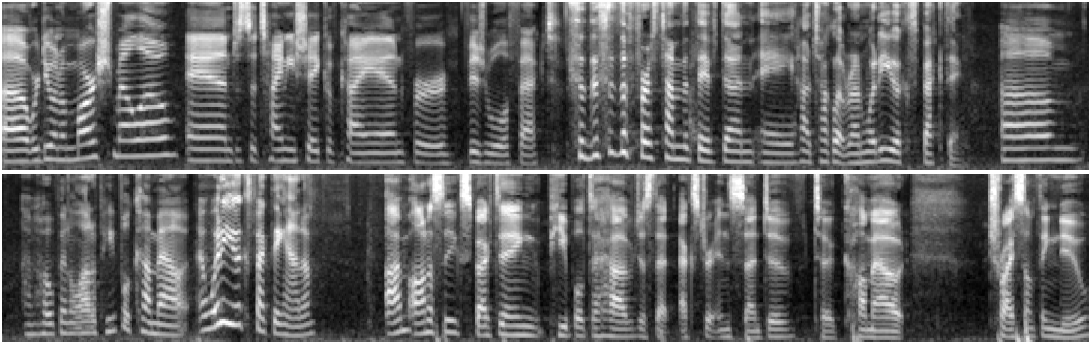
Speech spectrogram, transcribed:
Uh, we're doing a marshmallow and just a tiny shake of cayenne for visual effect. So this is the first time that they've done a hot chocolate run. What are you expecting? Um, I'm hoping a lot of people come out. And what are you expecting, Adam? I'm honestly expecting people to have just that extra incentive to come out, try something new.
